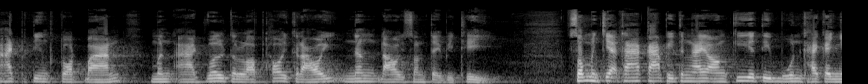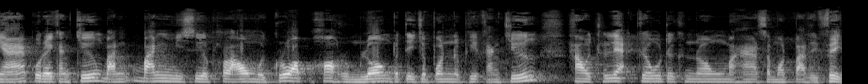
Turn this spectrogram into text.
អាចផ្ទៀងផ្ទាត់បានមិនអាចវិលត្រឡប់ថយក្រោយនិងដោយសន្តិវិធីសូមបញ្ជាក់ថាកាលពីថ្ងៃអង្គារទី4ខែកញ្ញាកូរ៉េខាងជើងបានបាញ់មីស៊ីលផ្លោមមួយគ្រាប់ហោះរំលងប្រទេសជប៉ុននៅភាគខាងជើងហើយធ្លាក់ចូលទៅក្នុងមហាសមុទ្រប៉ាស៊ីហ្វិក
